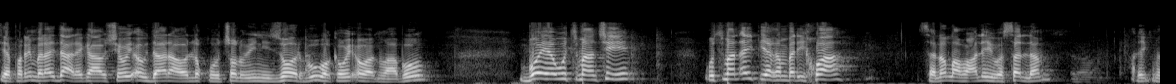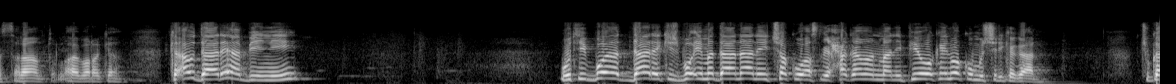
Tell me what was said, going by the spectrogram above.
تێپەڕین بەلای دارێکە هاوشێوەی ئەو داراوە لە قوچەڵوینی زۆر بوو وەکەوەی ئەوان وابوو بۆیە وتمان چی وتمان ئەی پێغمبەری خوا سەل الله عليه وسلم عليكم السلام الله بركة کە ئەو دارەیان بینی وتی بۆە دارێکیش بۆ ئێمە دانانەی چەک و ئەسلی حەکەمەمانانی پێوەکەین وەکو مشریکەکان چونکە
